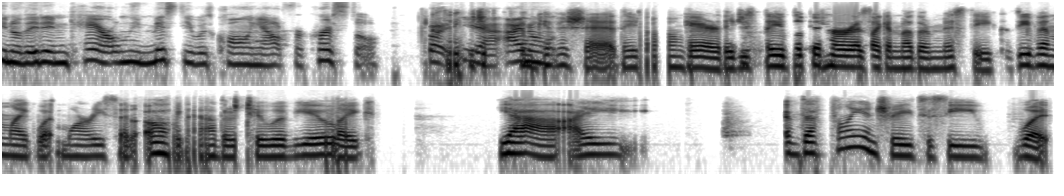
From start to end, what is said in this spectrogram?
you know, they didn't care. Only Misty was calling out for Crystal. But They yeah, I don't don't. give a shit. They don't care. They just they look at her as like another Misty. Because even like what Mari said, oh, now there's two of you. Like, yeah, I am definitely intrigued to see what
